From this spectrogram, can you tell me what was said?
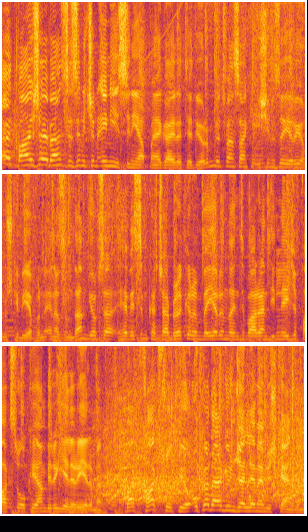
Evet Bayşe ben sizin için en iyisini yapmaya gayret ediyorum. Lütfen sanki işinize yarıyormuş gibi yapın en azından. Yoksa hevesim kaçar bırakırım ve yarından itibaren dinleyici faksı okuyan biri gelir yerime. Bak faks okuyor o kadar güncellememiş kendini.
